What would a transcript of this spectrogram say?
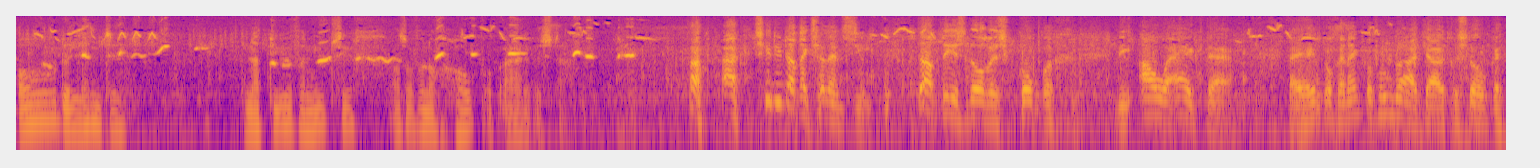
Oh, de lente. De natuur vernieuwt zich alsof er nog hoop op aarde bestaat. Haha, ziet u dat, excellentie? Dat is nog eens koppig. Die oude eik daar. Hij heeft nog geen enkel groen blaadje uitgestoken.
